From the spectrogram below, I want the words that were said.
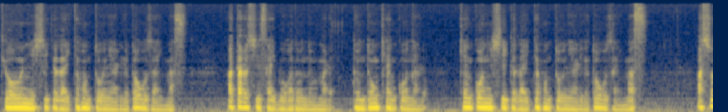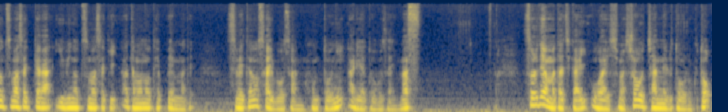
強運にしていただいて本当にありがとうございます。新しい細胞がどんどん生まれどんどん健康になる。健康にしていただいて本当にありがとうございます。足のつま先から指のつま先頭のてっぺんまで全ての細胞さん本当にありがとうございます。それではまた次回お会いしましょう。チャンネル登録と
